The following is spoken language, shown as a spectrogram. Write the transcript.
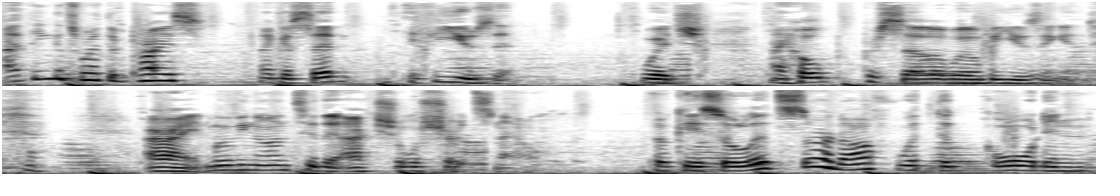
I think it's worth the price. Like I said, if you use it which I hope Priscilla will be using it. Alright, moving on to the actual shirts now. Okay, so let's start off with the golden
